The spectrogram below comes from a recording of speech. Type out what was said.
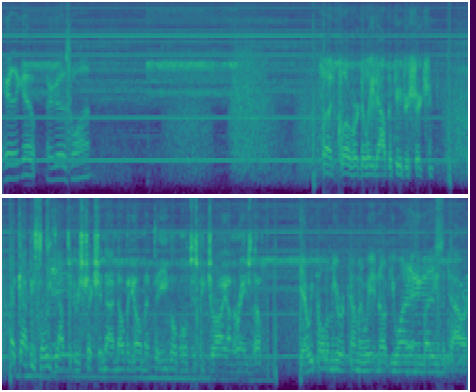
right, here they go. There goes one. Sud Clover, delete altitude restriction. That copies delete the altitude restriction. Now nobody home at the Eagle will just be dry on the range though. Yeah, we told them you were coming. We didn't know if you wanted anybody in the tower.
